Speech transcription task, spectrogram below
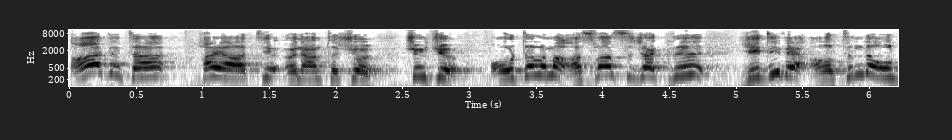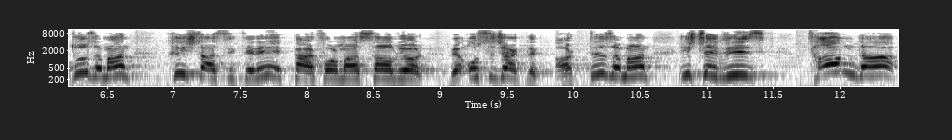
adeta hayati önem taşıyor. Çünkü ortalama asfalt sıcaklığı 7 ve altında olduğu zaman kış lastikleri performans sağlıyor ve o sıcaklık arttığı zaman işte risk tam da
